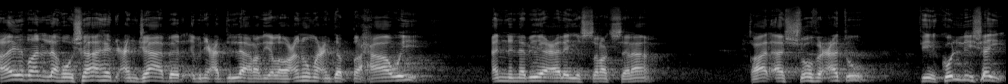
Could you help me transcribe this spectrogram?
أيضا له شاهد عن جابر بن عبد الله رضي الله عنهما عند الطحاوي أن النبي عليه الصلاة والسلام قال الشفعة في كل شيء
